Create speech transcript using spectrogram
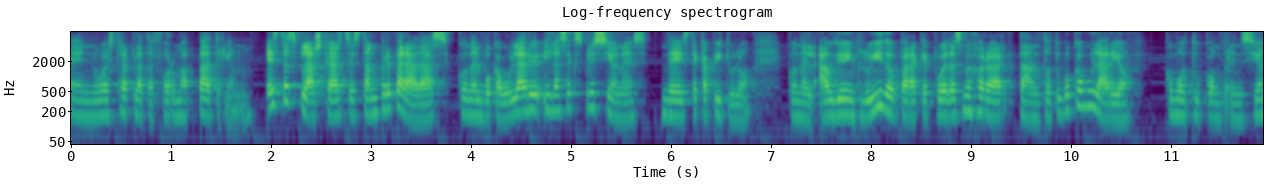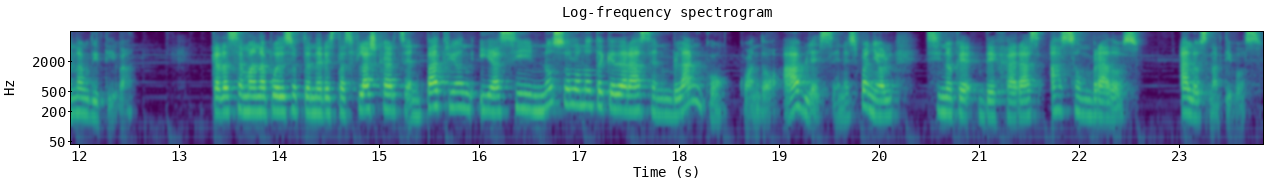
en nuestra plataforma Patreon. Estas flashcards están preparadas con el vocabulario y las expresiones de este capítulo, con el audio incluido para que puedas mejorar tanto tu vocabulario como tu comprensión auditiva. Cada semana puedes obtener estas flashcards en Patreon y así no solo no te quedarás en blanco cuando hables en español, sino que dejarás asombrados a los nativos.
